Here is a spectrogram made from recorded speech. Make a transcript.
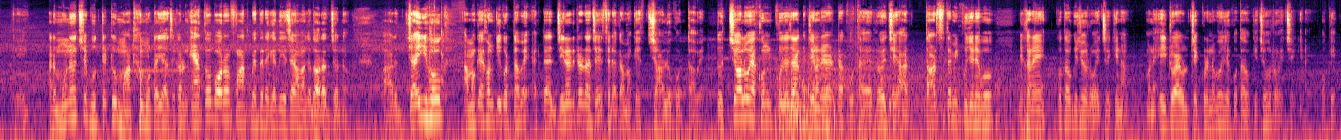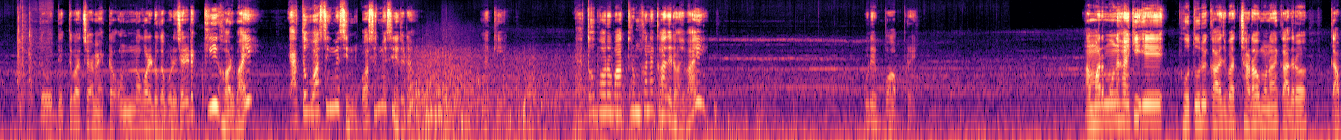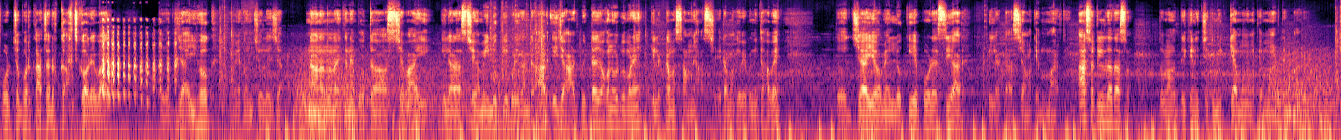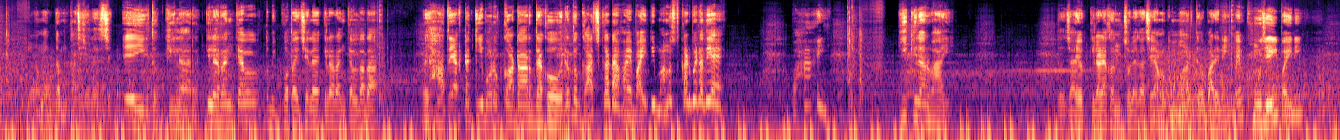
ওকে। আর মনে হচ্ছে ভূতটা একটু মাথা মোটাই আছে, কারণ এত বড় ফাঁদ পেতে রেখে দিয়েছে আমাকে ধরার জন্য। আর যাই হোক, আমাকে এখন কি করতে হবে? একটা জেনারেটর আছে, সেটাকে আমাকে চালু করতে হবে। তো চলো এখন খোঁজা যাক জেনারেটরটা কোথায় রয়েছে। আর তার সাথে আমি খুঁজে নেব এখানে কোথাও কিছু রয়েছে কিনা। মানে এই ড্রয়ারগুলো চেক করে নেব যে কোথাও কিছু রয়েছে কিনা। ওকে। তো দেখতে পাচ্ছ আমি একটা অন্য ঘরে ঢুকে পড়েছি। আর এটা কি ঘর ভাই? এত ওয়াশিং মেশিন ওয়াশিং মেশিন এটা? নাকি? এত বড় বাথরুমখানা কাদের হয় ভাই? ওরে বাপরে। আমার মনে হয় কি এ ভুতুরে কাজ বাজ ছাড়াও মনে হয় কাদেরও কাপড় চোপড় কাচারও কাজ করে ভাই। যাই হোক, আমি এখন চলে যা না না না না, এখানে বোতা আসছে ভাই কিলার আসছে। আমি লুকিয়ে পড়ি এখানটা। আর এই যে হার্টবিটটা যখন উঠবে মানে কিলারটা আমার সামনে আসছে, এটা আমাকে ভেবে নিতে হবে। তো যাই হোক, আমি লুকিয়ে পড়েছি আর কিলারটা আসছে আমাকে মারতে। আসো কিলার দাদা, আসো। তোমাকে দেখে নিচ্ছি তুমি কেমন আমাকে মারতে পারো। আমার একদম কাছে চলে এসেছে। এই তো কিলার কিলার আঙ্কেল তুমি কোথায় ছিলে কিলার আঙ্কেল দাদা? ওই হাতে একটা কি বড় কাটার দেখো, এটা তো গাছ কাটা হয় ভাই মানুষ কাটবে এটা দিয়ে। ভাই, কি কিলার ভাই? তো যাই হোক কিলার এখন চলে গেছে, আমাকে মারতেও পারেনি আমি খুঁজেই পাইনি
